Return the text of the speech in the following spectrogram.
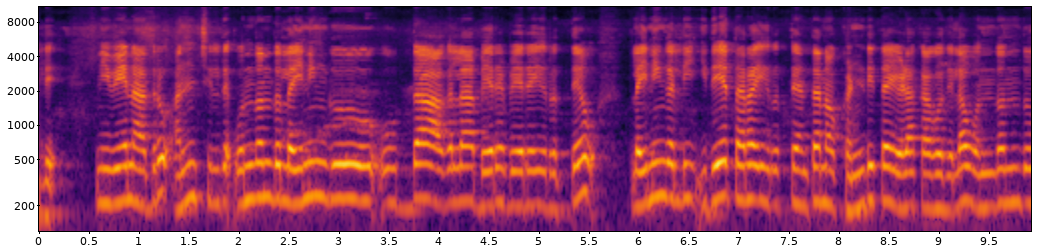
ಇದೆ. ನೀವೇನಾದರೂ ಹಂಚಿಲ್ದೆ ಒಂದೊಂದು ಲೈನಿಂಗು ಉದ್ದ ಅಗಲ ಬೇರೆ ಬೇರೆ ಇರುತ್ತೆ. ಲೈನಿಂಗಲ್ಲಿ ಇದೇ ಥರ ಇರುತ್ತೆ ಅಂತ ನಾವು ಖಂಡಿತ ಹೇಳೋಕ್ಕಾಗೋದಿಲ್ಲ. ಒಂದೊಂದು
